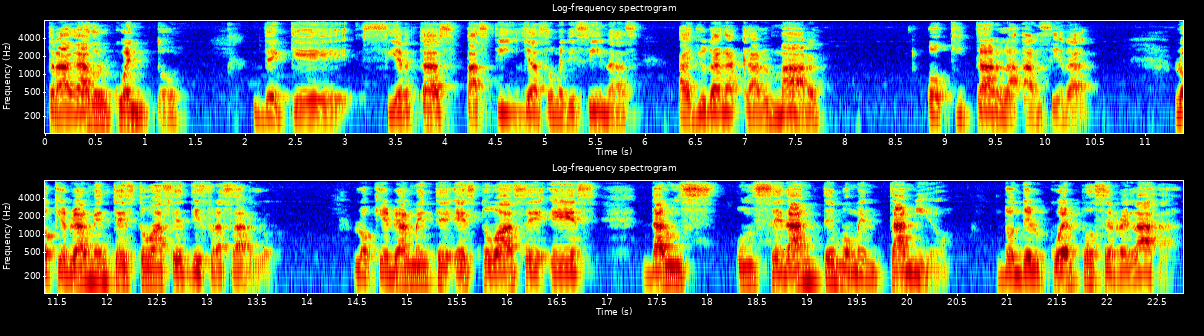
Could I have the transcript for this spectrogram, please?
tragado el cuento de que ciertas pastillas o medicinas ayudan a calmar o quitar la ansiedad. Lo que realmente esto hace es disfrazarlo. Lo que realmente esto hace es dar un, un sedante momentáneo donde el cuerpo se relaja,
